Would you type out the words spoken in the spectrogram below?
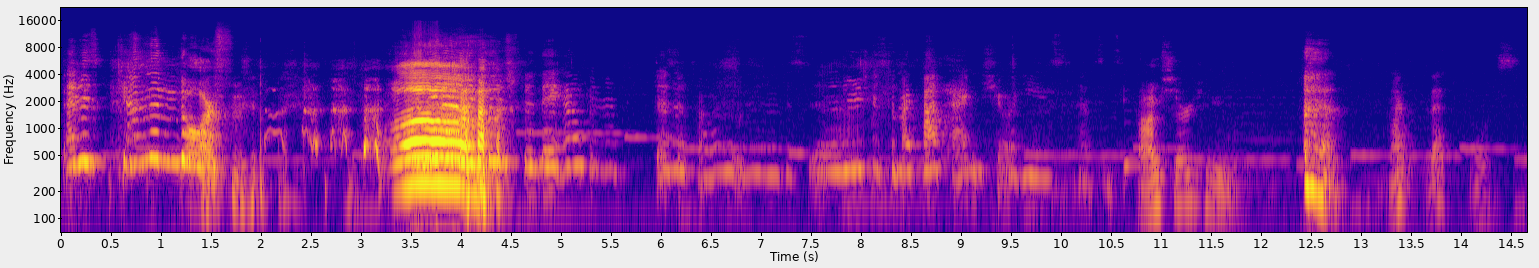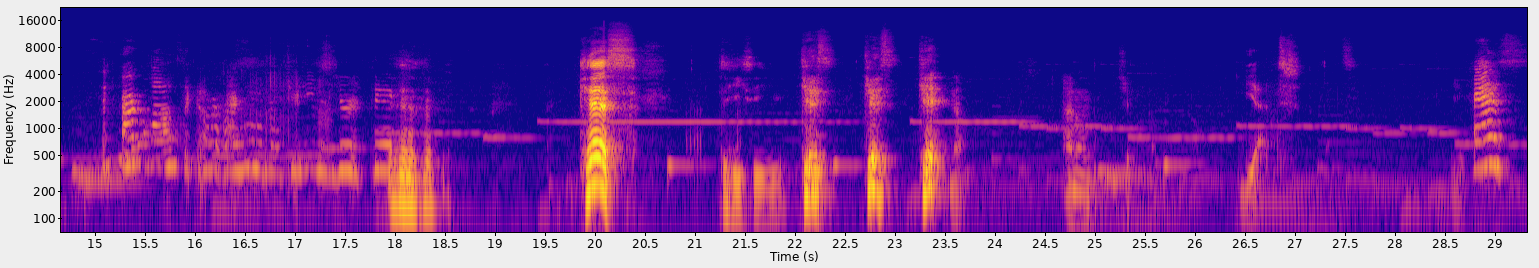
That is Ganondorf. Oh. They help in the desert for allegiance to my father? I'm sure he's not sincere. I'm sure too. Kiss! Did he see you? Kiss! Kiss! Kiss! No. I don't. Shit. Yet. Yes.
